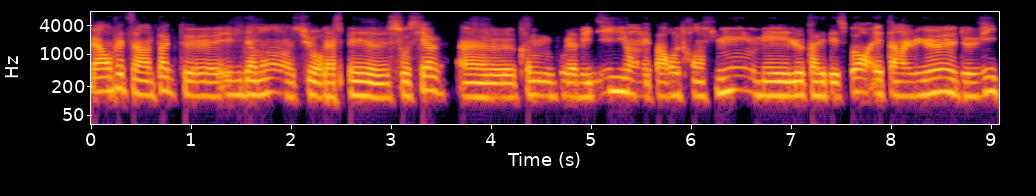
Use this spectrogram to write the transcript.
Ben, en fait, ça impacte euh, évidemment sur l'aspect euh, social. Euh, comme vous l'avez dit, on n'est pas retransmis, mais le Palais des Sports est un lieu de vie,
